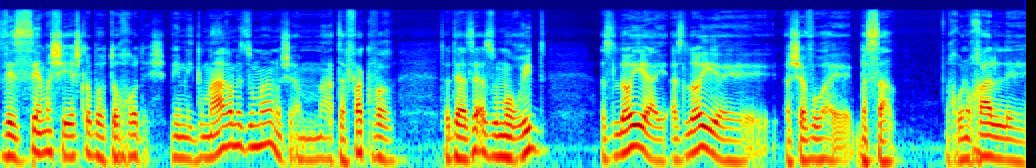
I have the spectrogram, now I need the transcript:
וזה מה שיש לו באותו חודש. ואם נגמר המזומן, או שהמעטפה כבר, אתה יודע, זה, אז הוא מוריד, אז לא יהיה, אז לא יהיה השבוע אה, בשר. אנחנו נאכל אה,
